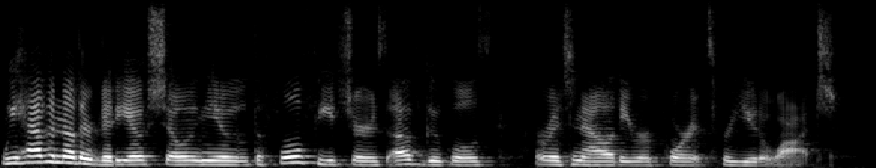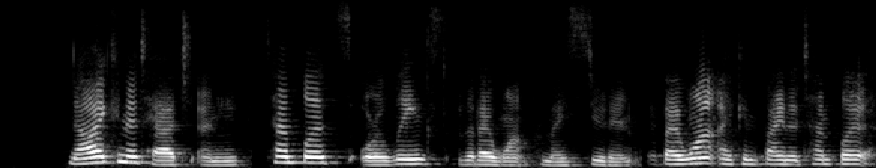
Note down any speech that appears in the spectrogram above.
We have another video showing you the full features of Google's originality reports for you to watch. Now I can attach any templates or links that I want for my students. If I want, I can find a template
